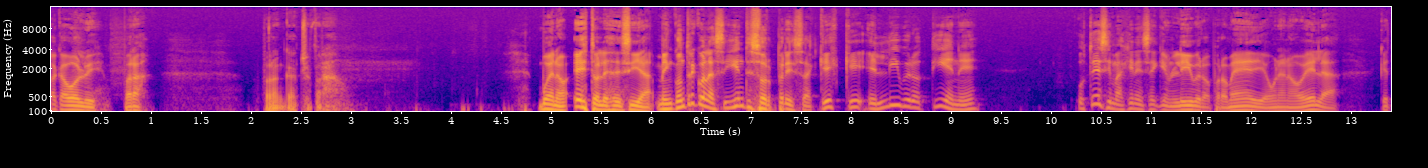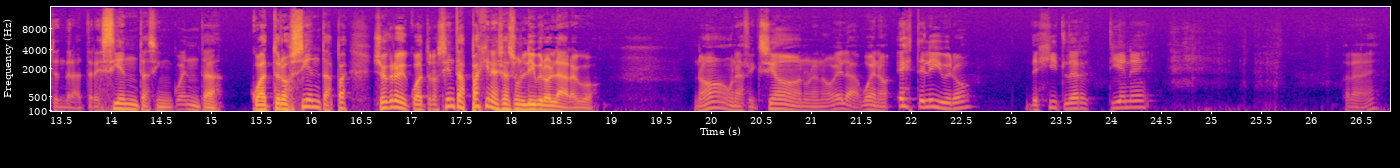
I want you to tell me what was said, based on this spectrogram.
Acá volví. Pará. Pará un cacho, pará. Bueno, esto les decía. Me encontré con la siguiente sorpresa, que es que el libro tiene... Ustedes imagínense que un libro promedio, una novela, que tendrá 350, 400 páginas. Yo creo que 400 páginas ya es un libro largo. ¿No? Una ficción, una novela. Bueno, este libro de Hitler tiene... Pará, ¿eh?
